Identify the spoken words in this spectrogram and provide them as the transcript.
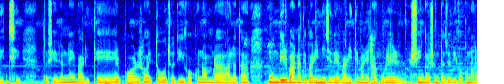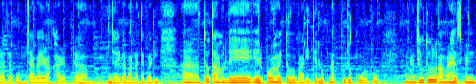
দিচ্ছি। তো সেই জন্যে বাড়িতে, এরপর হয়তো যদি কখনো আমরা আলাদা মন্দির বানাতে পারি নিজেদের বাড়িতে মানে ঠাকুরের সিংহাসনটা যদি কখনো আলাদা জায়গায় রাখার একটা জায়গা বানাতে পারি তো তাহলে এরপর হয়তো বাড়িতে লোকনাথ পুজো করব। যেহেতু আমার হাজব্যান্ড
